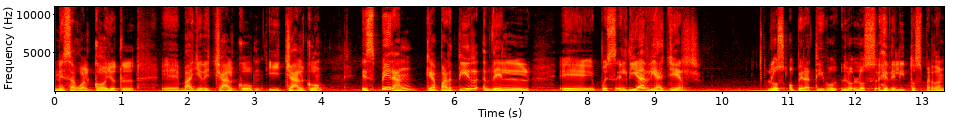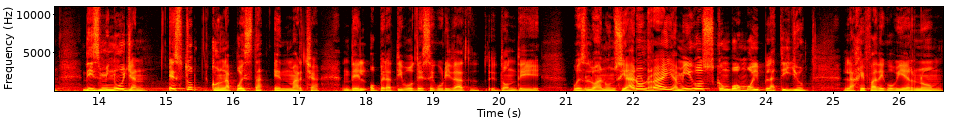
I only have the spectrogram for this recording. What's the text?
Nezahualcóyotl, eh, Valle de Chalco y Chalco esperan que a partir del eh, pues el día de ayer los operativos, los delitos, perdón, disminuyan. Esto con la puesta en marcha del operativo de seguridad donde pues lo anunciaron, Ray, amigos, con bombo y platillo. La jefa de gobierno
